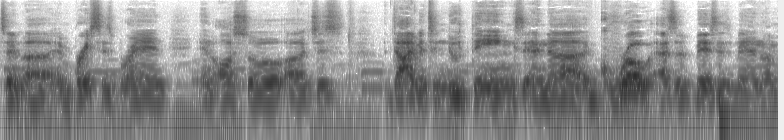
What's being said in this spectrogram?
to uh, embrace his brand and also uh, just dive into new things and uh, grow as a businessman. I'm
